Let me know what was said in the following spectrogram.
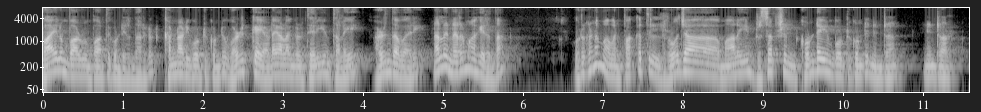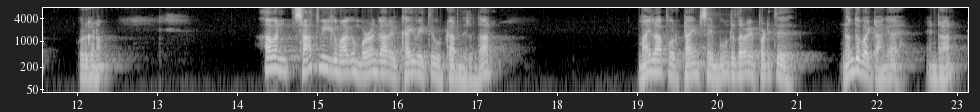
வாயிலும் வாழ்வும் பார்த்து கொண்டிருந்தார்கள். கண்ணாடி போட்டுக்கொண்டு வழுக்கை அடையாளங்கள் தெரியும் தலையை அழுந்தவாரி நல்ல நிறமாக இருந்தான். ஒரு கணம் அவன் பக்கத்தில் ரோஜா மாலையும் ரிசப்ஷன் கொண்டையும் போட்டுக்கொண்டு நின்றான் நின்றாள். ஒரு கணம். அவன் சாத்வீகமாக முழங்காலில் கை வைத்து உட்கார்ந்திருந்தான் மயிலாப்பூர் டைம்ஸை மூன்று தடவை படித்து நொந்து போயிட்டாங்க என்றான்.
